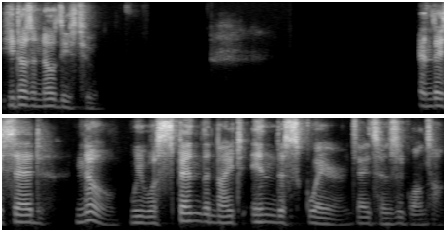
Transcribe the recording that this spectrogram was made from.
He doesn't know these two. And they said, no, we will spend the night in the square, 在城市广场.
